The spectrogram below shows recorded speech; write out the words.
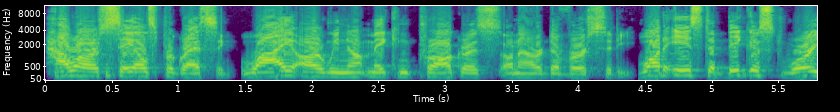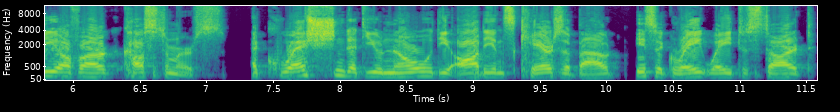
how are sales progressing? Why are we not making progress on our diversity? What is the biggest worry of our customers? A question that you know the audience cares about is a great way to start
